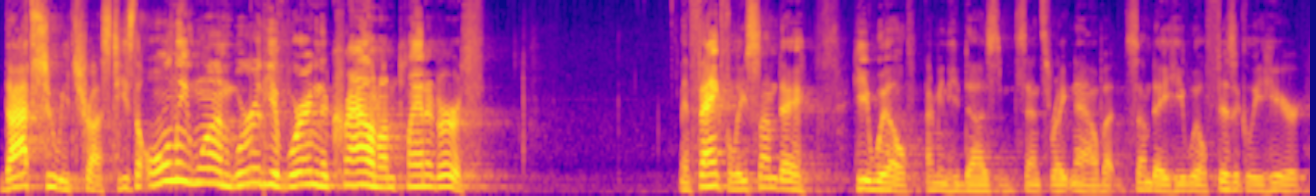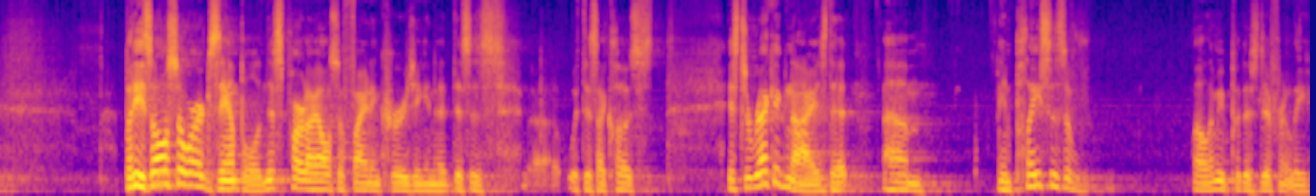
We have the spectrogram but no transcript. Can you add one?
That's who we trust. He's the only one worthy of wearing the crown on planet Earth. And thankfully, someday, he will. I mean, he does in sense right now, but someday he will physically here. But he's also our example, and this part I also find encouraging, and this is, uh, with this I close, is to recognize that um, in places of, well, let me put this differently.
